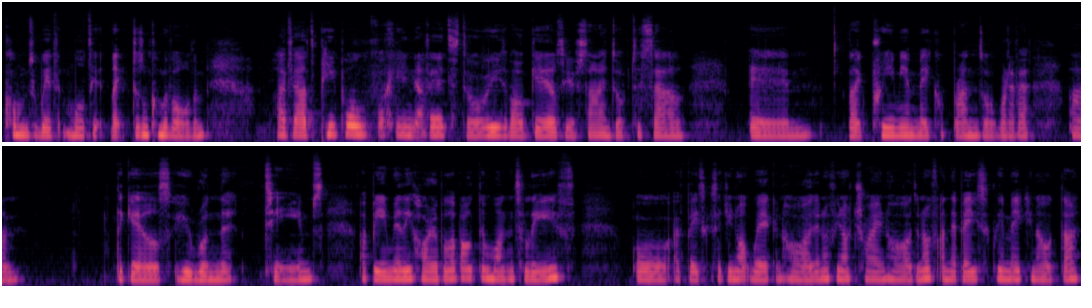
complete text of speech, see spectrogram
comes with multi, like, doesn't come with all of them. I've had people fucking, I've heard stories about girls who have signed up to sell um, like premium makeup brands or whatever, um, the girls who run the teams have been really horrible about them wanting to leave. Or I've basically said you're not working hard enough, you're not trying hard enough, and they're basically making out that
